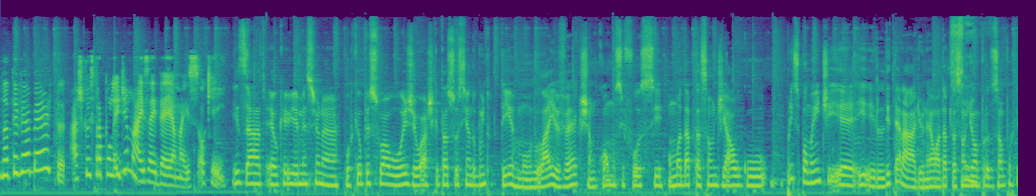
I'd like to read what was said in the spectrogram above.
na TV aberta. Acho que eu extrapolei demais a ideia, mas ok. Exato, é o que eu ia mencionar. Porque o pessoal hoje, eu acho que tá associando muito o termo live action como se fosse uma adaptação de algo, principalmente é, literário, né? Uma adaptação Sim. de uma produção, porque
